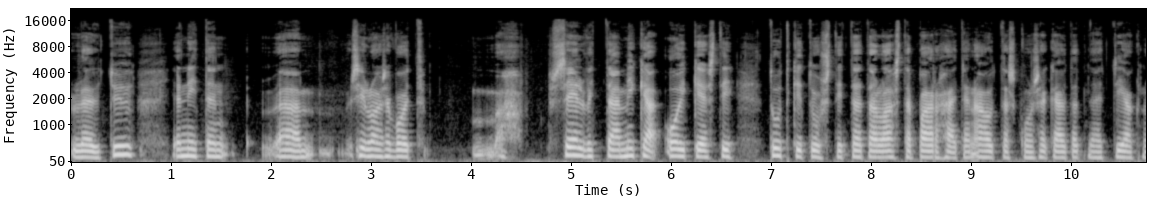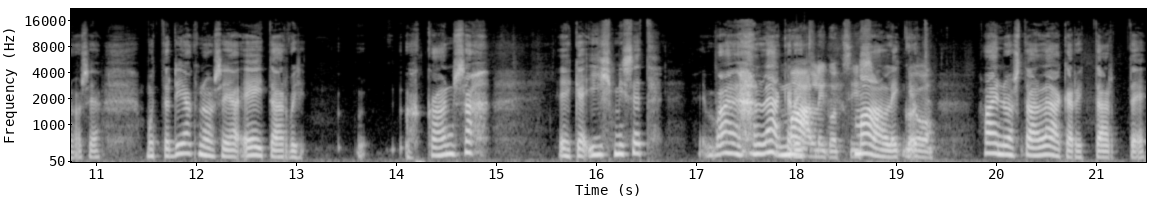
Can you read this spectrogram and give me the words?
löytyy, ja niiden, ähm, silloin sä voit selvittää, mikä oikeasti tutkitusti tätä lasta parhaiten auttaisi, kun sä käytät näitä diagnooseja. Mutta diagnooseja ei tarvi kansa eikä ihmiset, vaan lääkärit. Maallikot siis. Maallikot. Joo. Ainoastaan lääkärit tarvitsee.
